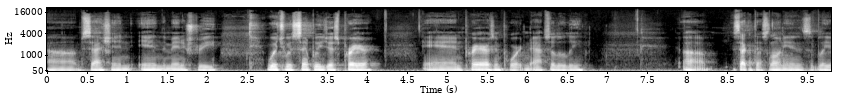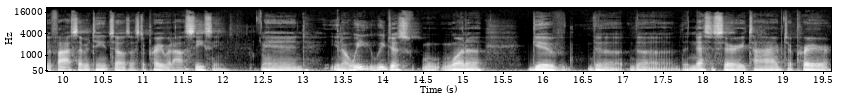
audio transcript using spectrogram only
um, session in the ministry, which was simply just prayer, and prayer is important, absolutely. Uh, Second Thessalonians, I believe, five seventeen tells us to pray without ceasing, and you know we we just want to give the the the necessary time to prayer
